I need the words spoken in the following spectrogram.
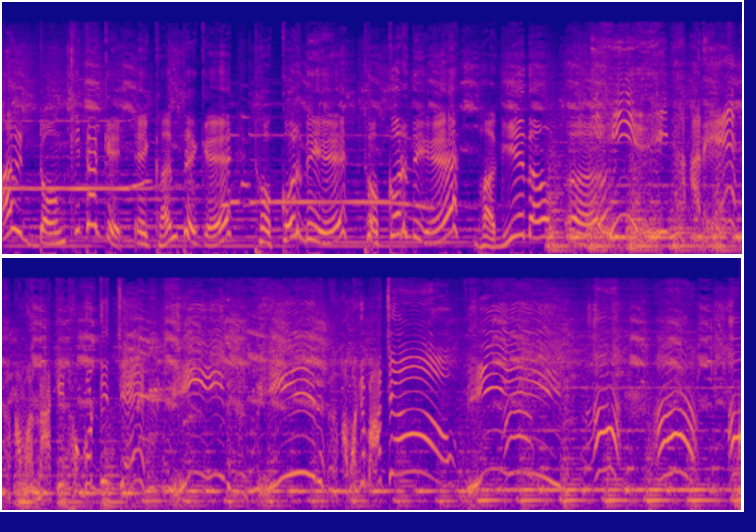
আর ডঙ্কিটাকে এখান থেকে ঠক্কর দিয়ে ঠক্কর দিয়ে ভাগিয়ে দাও। আহ? এই, আরে আমার নাকে ঠক্কর দিচ্ছে। আমাকে বাঁচাও! আ আহ!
